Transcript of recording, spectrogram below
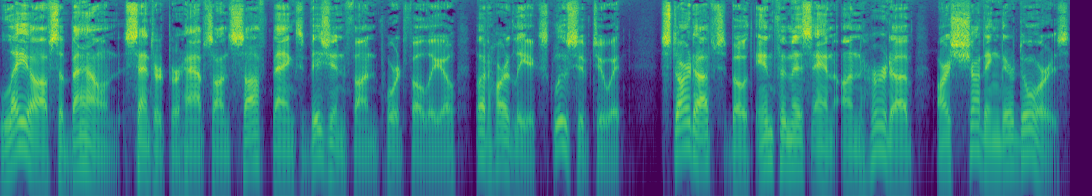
Layoffs abound, centered perhaps on SoftBank's Vision Fund portfolio, but hardly exclusive to it. Startups, both infamous and unheard of, are shutting their doors.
